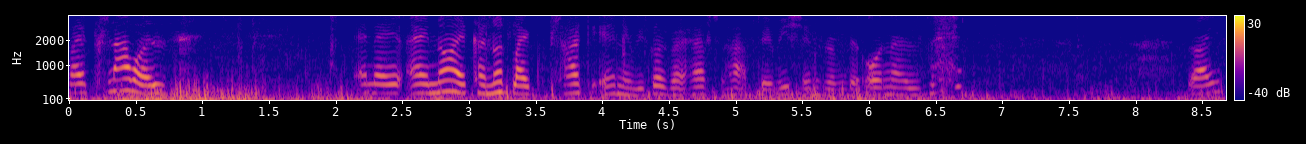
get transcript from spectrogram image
like flowers. And I, I know I cannot like pluck any because I have to have permission from the owners, right?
